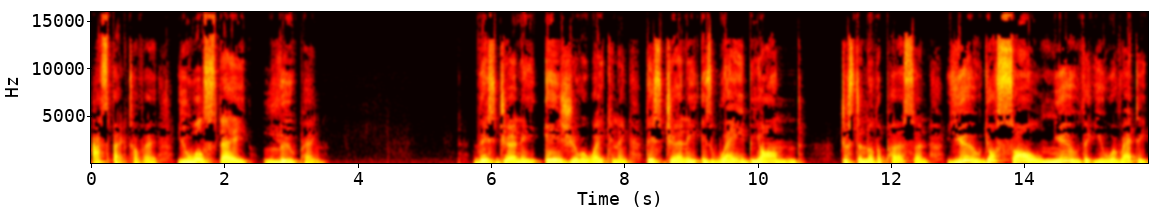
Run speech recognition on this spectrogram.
aspect of it, you will stay looping. This journey is your awakening. This journey is way beyond just another person. You, your soul knew that you were ready.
